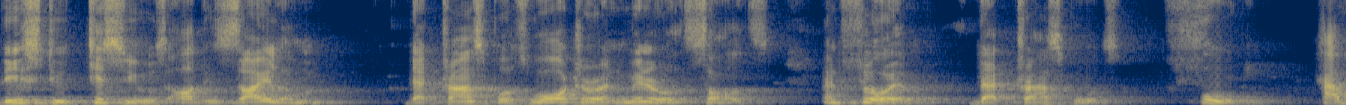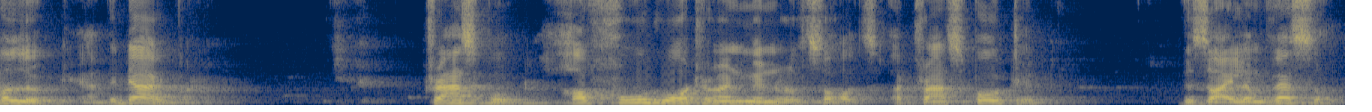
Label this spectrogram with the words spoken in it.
These two tissues are the xylem that transports water and mineral salts and phloem that transports food. Have a look at the diagram. Transport, how food, water and mineral salts are transported. The xylem vessel,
